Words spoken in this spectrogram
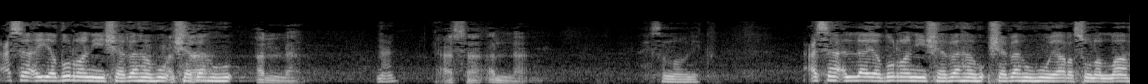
عسى أن يضرني شبهه عسى شبهه ألا. نعم. عسى ألا. أحسن الله عليكم عسى ألا يضرني شبهه, شبهه يا رسول الله.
